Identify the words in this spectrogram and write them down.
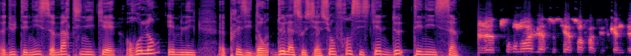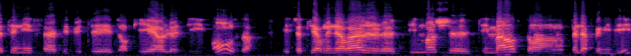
du tennis martiniquais, Roland Emily, président de l'association franciscaine de tennis. Le tournoi de l'association franciscaine de tennis a débuté donc hier lundi 11 et se terminera le dimanche 10 mars en fin d'après-midi.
